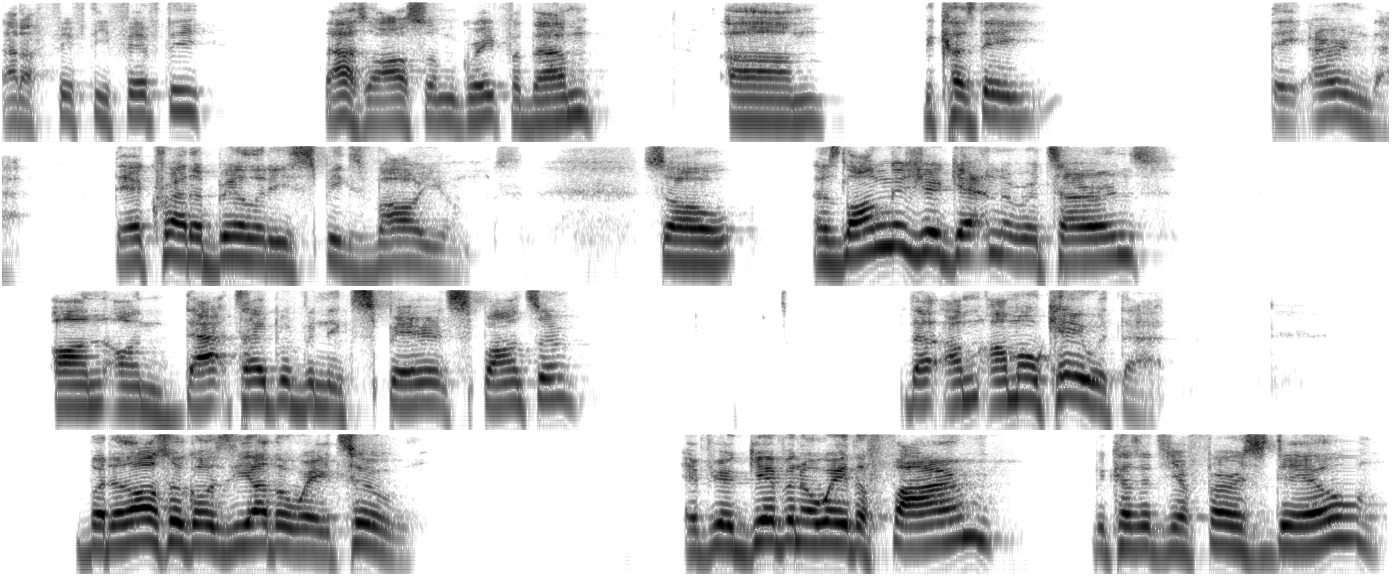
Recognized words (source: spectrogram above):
that are 50 50 that's awesome great for them um, because they they earn that their credibility speaks volumes so as long as you're getting the returns on on that type of an experienced sponsor that I'm I'm okay with that. But it also goes the other way too. If you're giving away the farm because it's your first deal,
